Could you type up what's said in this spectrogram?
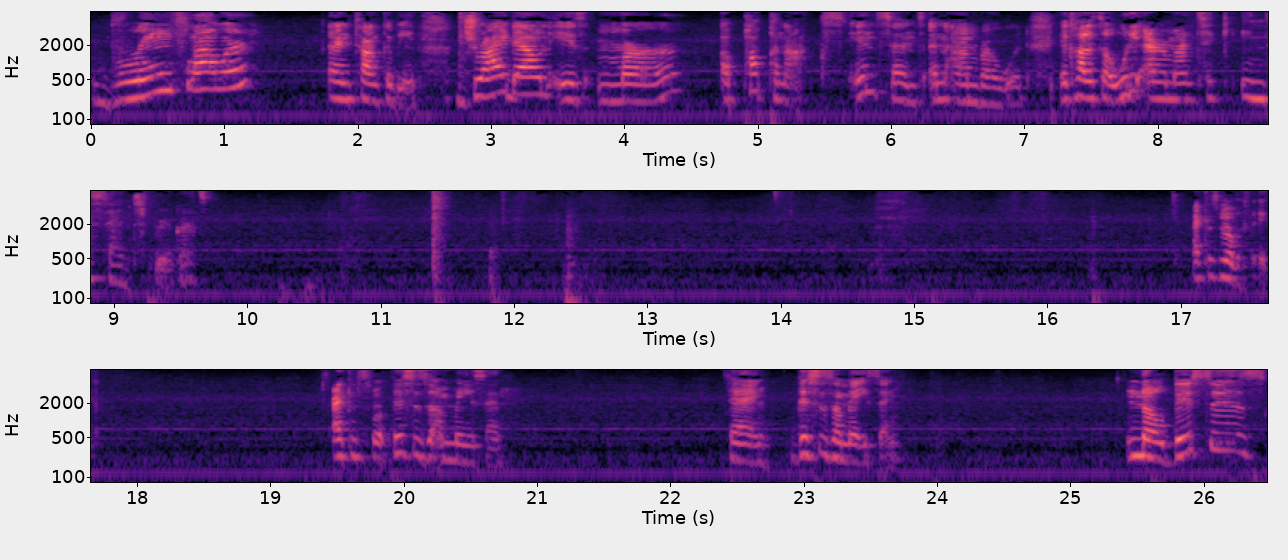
broom flower, and tonka bean. Dry down is myrrh, opopanax, incense, and amber wood. They call it a woody aromatic incense fragrance. I can smell the fig. I can smell. This is amazing. Dang, this is amazing. No, this is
